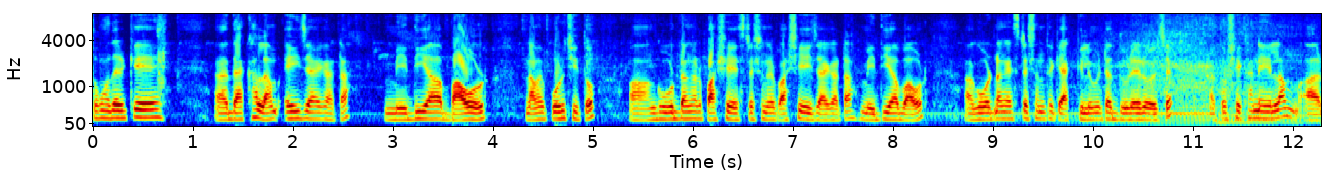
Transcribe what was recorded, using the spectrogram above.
তোমাদেরকে দেখালাম এই জায়গাটা। মেদিয়া বাউর নামে পরিচিত গোবরডাঙ্গার পাশে স্টেশনের পাশে এই জায়গাটা মেদিয়া আহ, গোবরডাঙ্গা স্টেশন থেকে এক কিলোমিটার দূরে রয়েছে। তো সেখানে এলাম আর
